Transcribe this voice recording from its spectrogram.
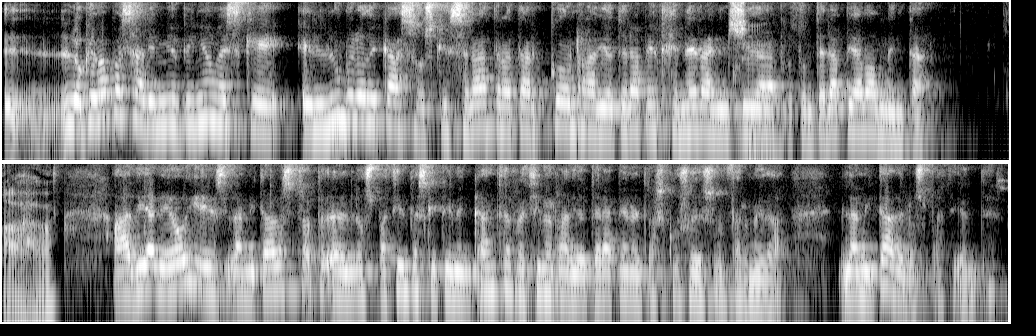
lo que va a pasar, en mi opinión, es que el número de casos que se va a tratar con radioterapia en general, incluida la protonterapia, va a aumentar. A día de hoy es la mitad de los, pacientes que tienen cáncer reciben radioterapia en el transcurso de su enfermedad. La mitad de los pacientes.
